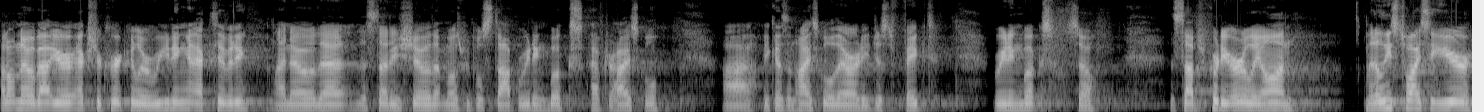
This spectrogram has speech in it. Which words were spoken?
I don't know about your extracurricular reading activity. I know that the studies show that most people stop reading books after high school uh, because in high school they already just faked reading books, so it stops pretty early on. But at least twice a year,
